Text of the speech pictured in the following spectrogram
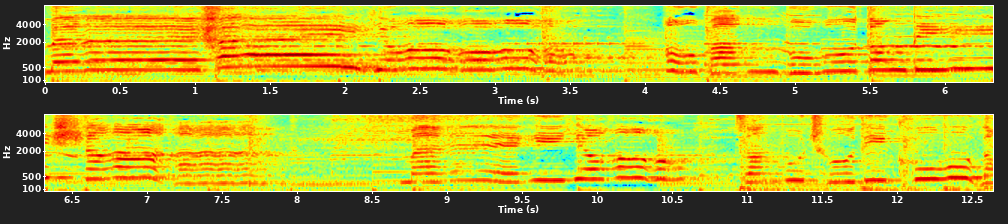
没有搬不动的山，没有钻不出的窟窿，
